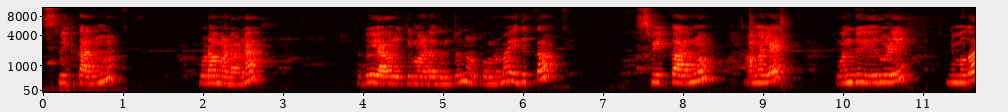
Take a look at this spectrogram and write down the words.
ಸ್ವೀಟ್ ಕಾರ್ನ್ ಕೂಡ ಮಾಡೋಣ. ಅದು ಯಾವ ರೀತಿ ಮಾಡೋದಂತ ನೋಡ್ಕೊಂಬ್ರಮ್ಮ ಇದಕ್ಕೆ ಸ್ವೀಟ್ ಕಾರ್ನು ಆಮೇಲೆ ಒಂದು ಈರುಳ್ಳಿ, ನಿಮಗೆ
